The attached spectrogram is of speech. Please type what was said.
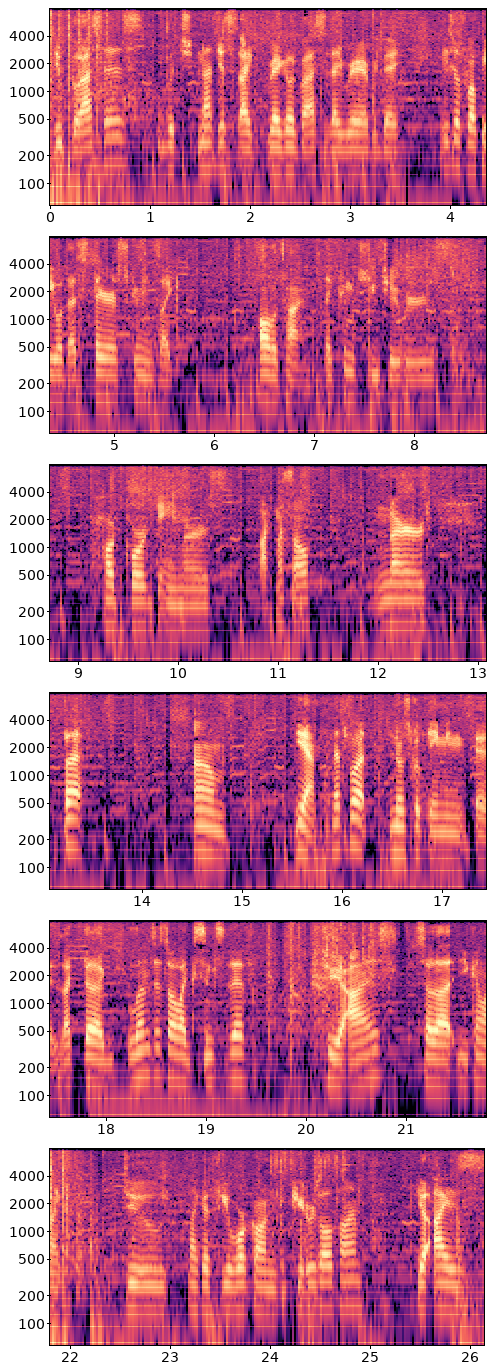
do glasses, which not just like regular glasses I wear every day. These are for people that stare at screens like all the time, like pretty much YouTubers, hardcore gamers, like myself, nerd. But um, yeah, that's what No Scope Gaming is. Like the lenses are like sensitive to your eyes, so that you can like do like if you work on computers all the time, your eyes,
